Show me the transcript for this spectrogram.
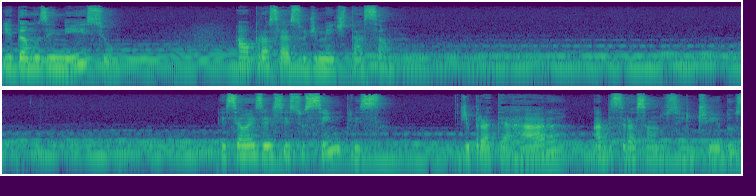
E damos início ao processo de meditação. Esse é um exercício simples de pratyahara, abstração dos sentidos,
